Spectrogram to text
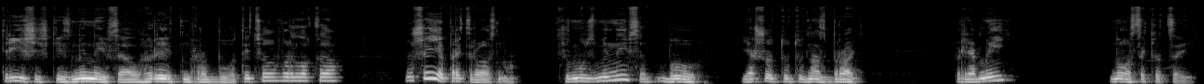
Трішечки змінився алгоритм роботи цього верлока. Ну, ще є прекрасно. Чому змінився? Бо якщо тут у нас брати прямий носик оцей,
